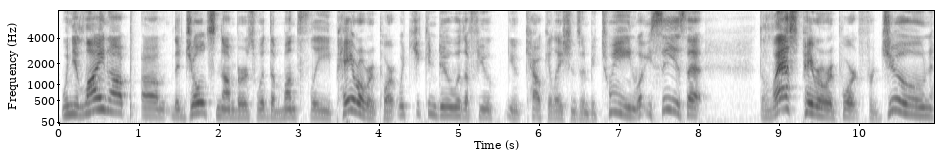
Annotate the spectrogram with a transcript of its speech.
when you line up um, the JOLTS numbers with the monthly payroll report, which you can do with a few you know, calculations in between, what you see is that the last payroll report for June,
